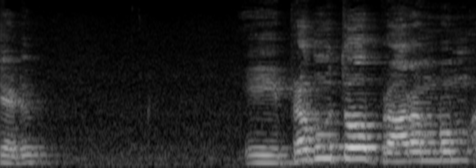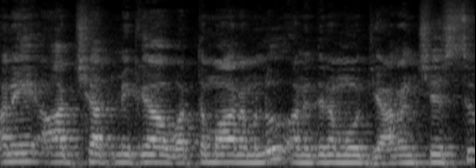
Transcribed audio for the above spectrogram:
మనకు ఈ ప్రభుతో ప్రారంభం అనే ఆధ్యాత్మిక వర్తమానములు అనుదినము ధ్యానం చేస్తూ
